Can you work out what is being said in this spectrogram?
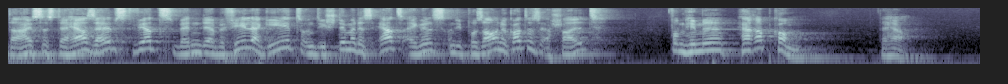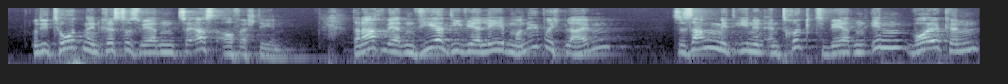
Da heißt es, der Herr selbst wird, wenn der Befehl ergeht und die Stimme des Erzengels und die Posaune Gottes erschallt, vom Himmel herabkommen, der Herr. Und die Toten in Christus werden zuerst auferstehen. Danach werden wir, die wir leben und übrig bleiben, zusammen mit ihnen entrückt werden in Wolken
